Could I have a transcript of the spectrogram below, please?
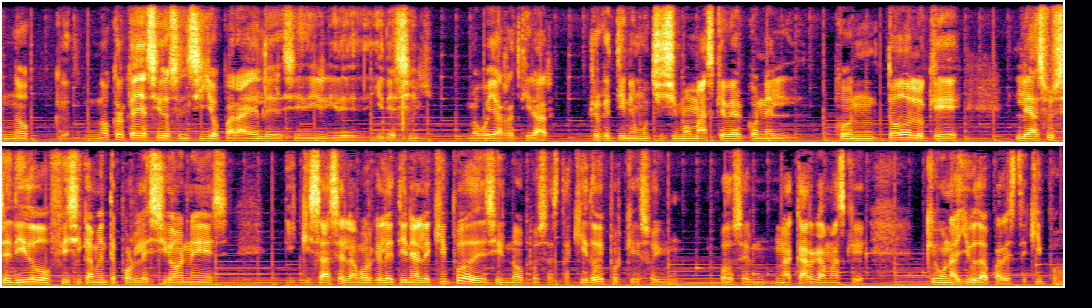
No, no, creo que haya sido sencillo para él de decidir y, de, y, decir me voy a retirar. Creo que tiene muchísimo más que ver con, el, con todo lo que le ha sucedido físicamente por lesiones y quizás el amor que le tiene al equipo de decir no, pues hasta aquí doy porque soy un, puedo ser una carga más que, que una ayuda para este equipo.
